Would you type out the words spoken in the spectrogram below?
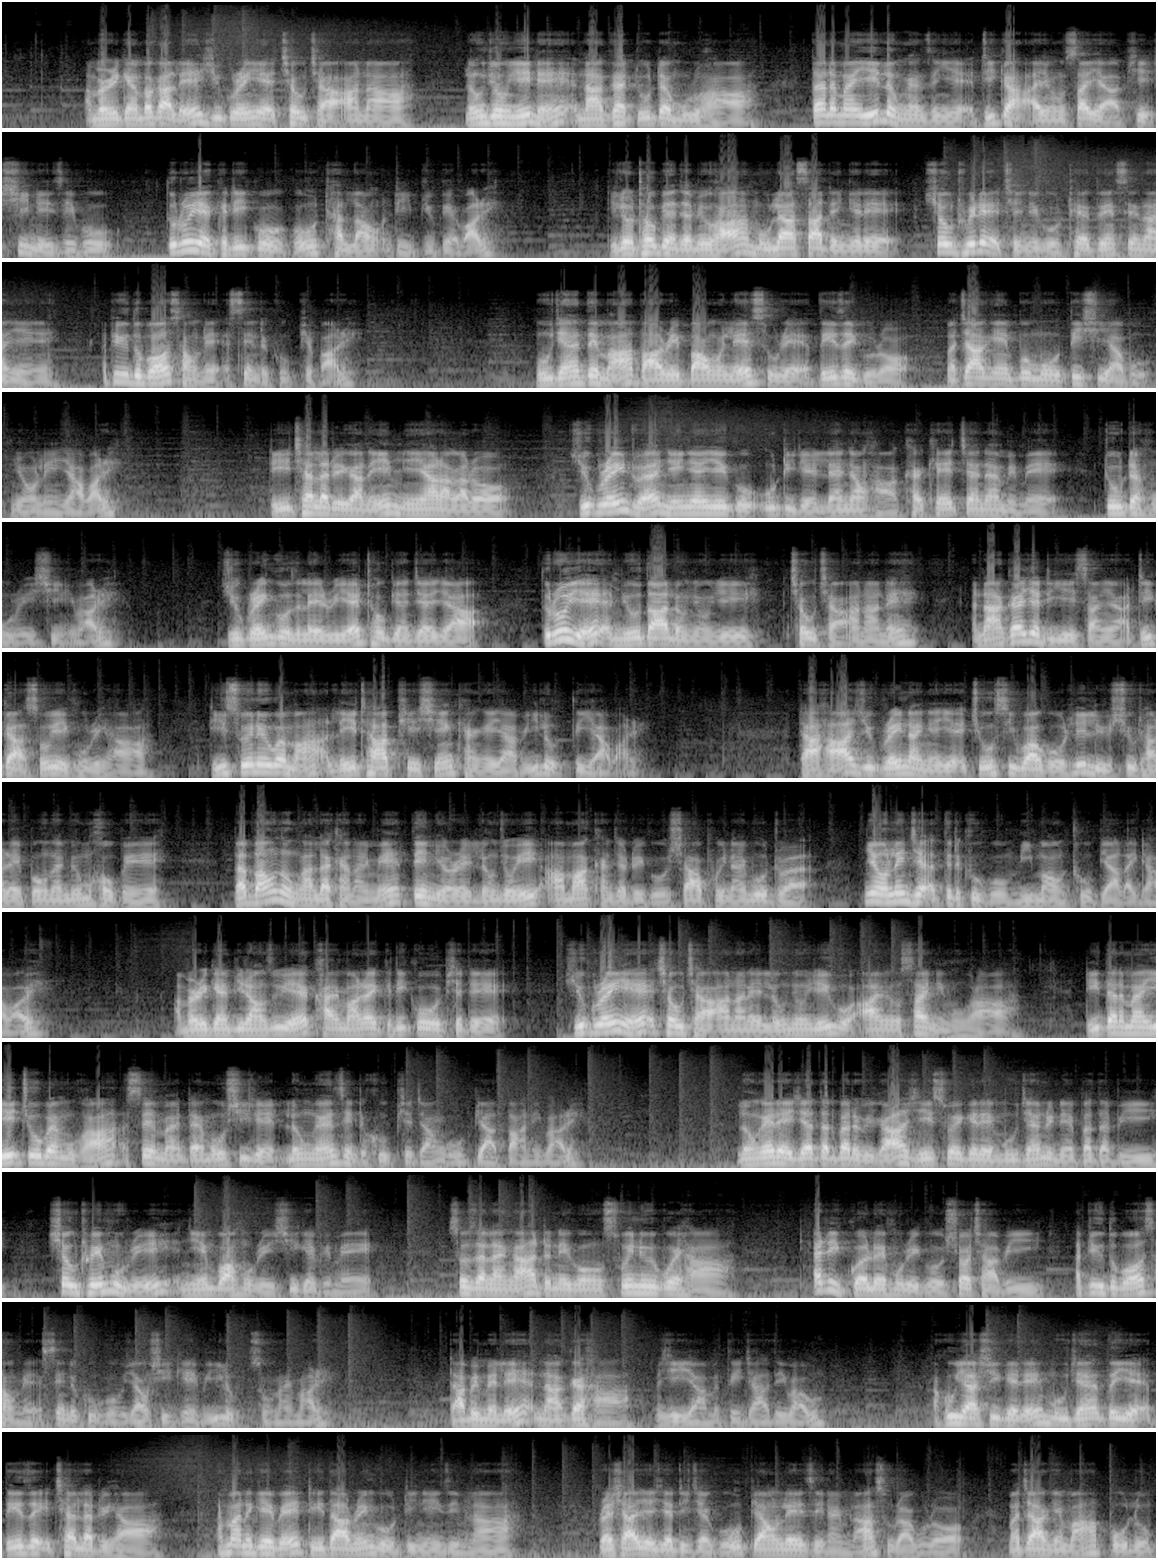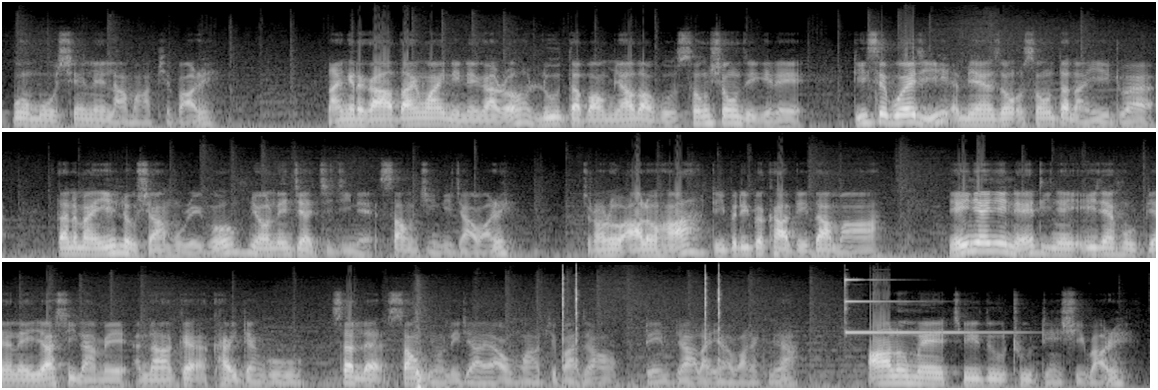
။အမေရိကန်ဘက်ကလည်းယူကရိန်းရဲ့အချုပ်အခြာအာဏာလုံခြုံရေးနဲ့အနာဂတ်တိုးတက်မှုတို့ဟာတန်တမန်ရေးလုပ်ငန်းစဉ်ရဲ့အဓိကအာရုံစိုက်ရာအဖြစ်ရှိနေစေဖို့သူတို့ရဲ့ကတိကိုကိုထပ်လောင်းအတည်ပြုခဲ့ပါတယ်။ ဒီလိုထုတ်ပြန်ချက်မျိုးဟာမူလစတင်ခဲ့တဲ့ရှုပ်ထွေးတဲ့အခြေအနေကိုထည့်သွင်းစဉ်းစားရင်အပြုသဘောဆောင်တဲ့အဆင့်တစ်ခုဖြစ်ပါတယ်။မူကြမ်းအသစ်မှာဘာတွေပါဝင်လဲဆိုတဲ့အသေးစိတ်ကိုတော့မကြခင်ပုံမူသိရှိရဖို့မျှော်လင့်ရပါတယ်။ဒီအချက်လက်တွေကနေမြင်ရတာကတော့ယူကရိန်းအတွက်ငြိမ်းချမ်းရေးကိုဥတီတဲ့လမ်းကြောင်းဟာခက်ခဲကြမ်းတမ်းပေမဲ့တိုးတက်မှုတွေရှိနေပါတယ်။ယူကရိန်းကိုယ်စားလှယ်တွေရဲ့ထုတ်ပြန်ချက်အရသူတို့ရဲ့အမျိုးသားလုံခြုံရေးအချုပ်အခြာအာဏာနဲ့အနာဂတ်ရည်တည်ရေးဆိုင်ရာအဓိကစိုးရိမ်မှုတွေဟာ ဒီဆွေးနွေးပွဲမှာအလေးထားဖြည့်ရှင်းခံခဲ့ရပြီလို့သိရပါတယ်။ဒါဟာယူကရိန်းနိုင်ငံရဲ့အကျိုးစီးပွားကိုလှစ်လျူရှုထားတဲ့ပုံစံမျိုးမဟုတ်ပဲဗတ်ပေါင်းစုံကလက်ခံနိုင်မဲ့တင့်လျော်တဲ့လုံခြုံရေးအာမခံချက်တွေကိုရှာဖွေနိုင်မှုအတွက်မျှော်လင့်ချက်အသစ်တစ်ခုကိုမိမောင်းထိုးပြလိုက်တာပါပဲ။ American ပြည်ထောင်စုရဲ့ခိုင်မာတဲ့ဂတိကိုဖြစ်တဲ့ယူကရိန်းရဲ့အချုပ်အခြာအာဏာနဲ့လုံခြုံရေးကိုအာရုံစိုက်နေမှုဟာဒီတရမန်ရေးကြိုးပမ်းမှုဟာအစစ်မှန်တန်ဖိုးရှိတဲ့လုပ်ငန်းစဉ်တစ်ခုဖြစ်ကြောင်းကိုပြသနေပါတယ်။လွန်ခဲ့တဲ့ရက်သက်ပတ်တွေကရေးဆွဲခဲ့တဲ့မူကြမ်းတွေနဲ့ပတ်သက်ပြီး ရှုပ်ထွေးမှုတွေအငင်းပွားမှုတွေရှိခဲ့ပေမဲ့ဆွစ်ဇာလန်ကတနေကုန်ဆွေးနွေးပွဲဟာအဲ့ဒီကွဲလွဲမှုတွေကိုရှော့ချပြီးအပြုသဘောဆောင်တဲ့အဆင့်တစ်ခုကိုရောက်ရှိခဲ့ပြီလို့ဆိုနိုင်ပါတယ်။ဒါပေမဲ့လည်းအနာဂတ်ဟာမရေရာမသေးကြသေးပါဘူး။အခုရရှိခဲ့တဲ့မူကြမ်းအသစ်ရဲ့အသေးစိတ်အချက်လက်တွေဟာအမှန်တကယ်ပဲဒေတာရင်းကိုတည်ငြိမ်စေမလားရုရှားရဲ့ရည်တည်ချက်ကိုပြောင်းလဲစေနိုင်မလားဆိုတာကိုတော့မကြခင်မှာပိုလို့ပုံမရှင်းလင်းလာမှာဖြစ်ပါတယ်။နိုင်ငံတကာအတိုင်းဝိုင်းအနေနဲ့ကတော့လူတပ်ပေါင်းများစွာကိုဆုံးရှုံးစေခဲ့တဲ့ ဒီစစ်ပွဲကြီးအမြန်ဆုံးအဆုံးသတ်နိုင်ရေးအတွက်တန်တမန်ရေးလှုပ်ရှားမှုတွေကိုမျှော်လင့်ချက်ကြီးကြီးနဲ့စောင့်ကြည့်နေကြပါတယ်။ကျွန်တော်တို့အားလုံးဟာဒီပဋိပက္ခဒေသမှာငြိမ်းချမ်းရေးနဲ့တည်ငြိမ်အေးချမ်းမှုပြန်လည်ရရှိလာမယ့်အနာဂတ်အခိုက်အတန့်ကိုဆက်လက်စောင့်မျှော်နေကြရအောင်မှာဖြစ်ပါကြောင်းတင်ပြလိုက်ရပါတယ်ခင်ဗျာ။အားလုံးပဲကျေးဇူးအထူးတင်ရှိပါတယ်။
